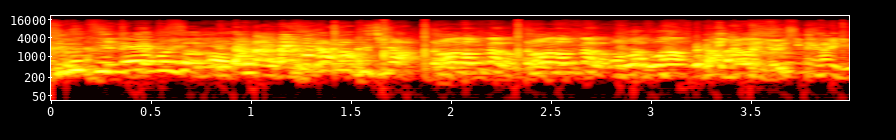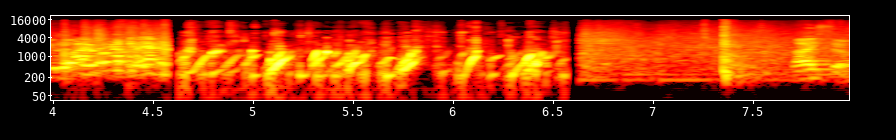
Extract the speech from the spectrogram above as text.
지금 팀 해, 보이다. 야, 그 넘나, 더 넘나. 좋아, 좋아. 이거 열심히 할 이유. 아, 그래. 나이스. 나이스.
